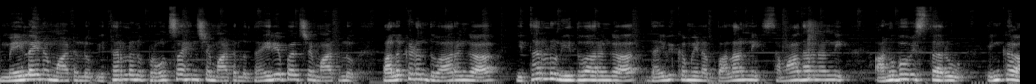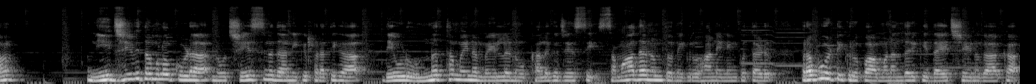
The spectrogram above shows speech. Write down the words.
మేలైన మాటలు ఇతరులను ప్రోత్సహించే మాటలు ధైర్యపరిచే మాటలు పలకడం ద్వారంగా ఇతరులు నీ ద్వారంగా దైవికమైన బలాన్ని సమాధానాన్ని అనుభవిస్తారు. ఇంకా నీ జీవితంలో కూడా నువ్వు చేసిన దానికి ప్రతిగా దేవుడు ఉన్నతమైన మేళ్ళను కలుగజేసి సమాధానంతో నీ గృహాన్ని నింపుతాడు. ప్రభువటి కృప మనందరికీ దయచేయునుగాక.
